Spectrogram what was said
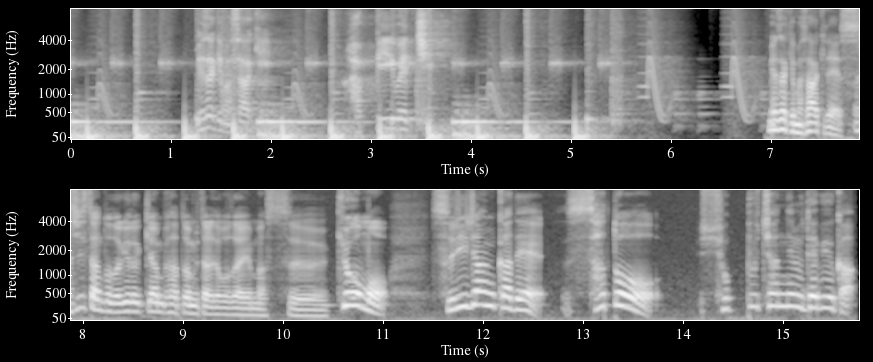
目崎正明ハッピーウェッジ。目崎正明です。アシスタントドキドキキャンプ佐藤みたらでございます。今日もスリランカで佐藤ショップチャンネルデビューか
